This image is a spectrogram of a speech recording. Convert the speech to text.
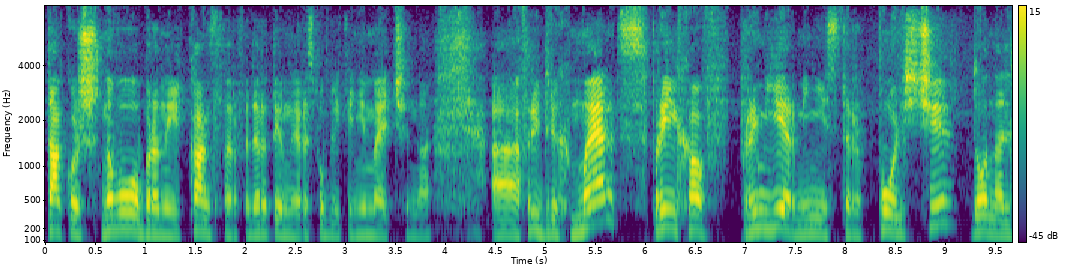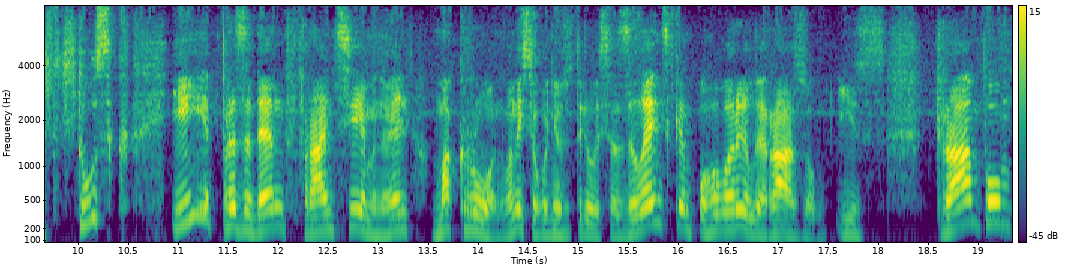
також новообраний канцлер Федеративної Республіки Німеччина е, Фрідріх Мерц. Приїхав прем'єр-міністр Польщі Дональд Туск. І президент Франції Еммануель Макрон. Вони сьогодні зустрілися з Зеленським, поговорили разом із Трампом.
